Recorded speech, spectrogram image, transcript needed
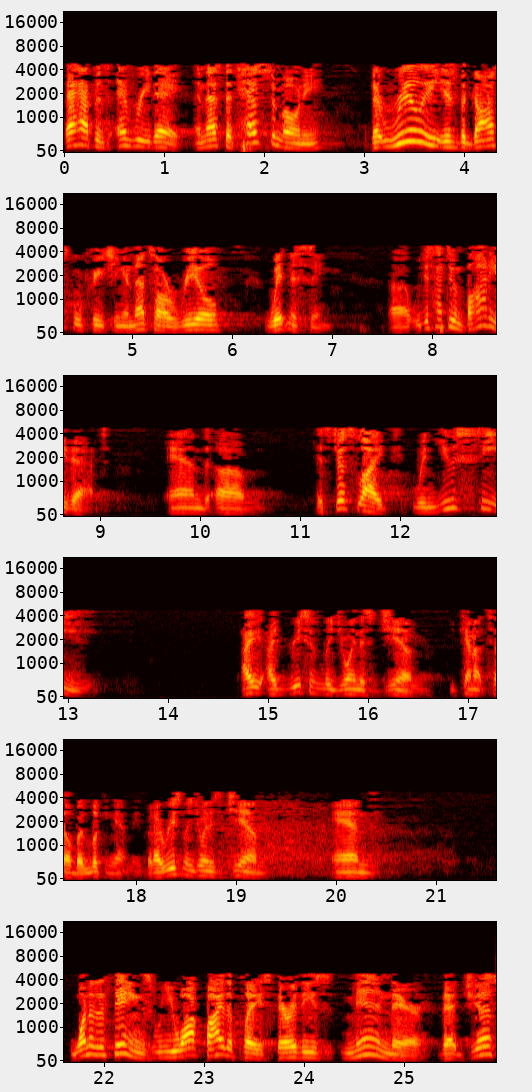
That happens every day. And that's the testimony that really is the gospel preaching, and that's our real witnessing. Uh, we just have to embody that. And um, it's just like when you see. I, I recently joined this gym. You cannot tell by looking at me, but I recently joined this gym, and one of the things when you walk by the place, there are these men there that just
